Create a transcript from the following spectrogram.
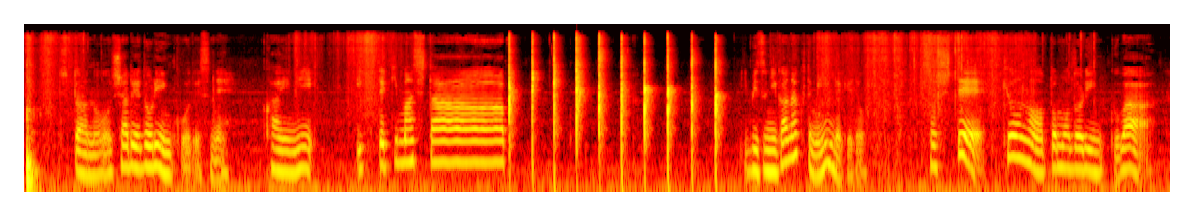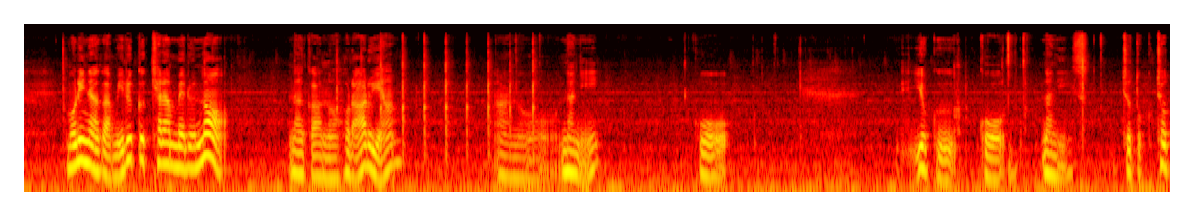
ちょっとあの、おしゃれドリンクをですね、買いに行ってきました。別に行かなくてもいいんだけど。そして、今日のお供ドリンクは、森永ミルクキャラメルの、なんかあの、ほら、あるやん。あの、何？こう、よく、こう、何？ちょっとちょ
